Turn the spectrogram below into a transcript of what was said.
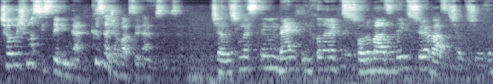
Çalışma sisteminden kısaca bahseder misin bize? Çalışma sistemim ben ilk olarak soru bazlı değil süre bazlı çalışıyordum.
